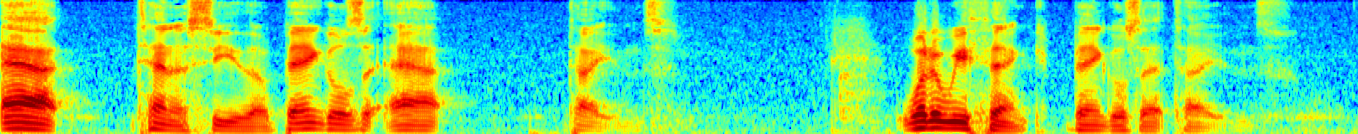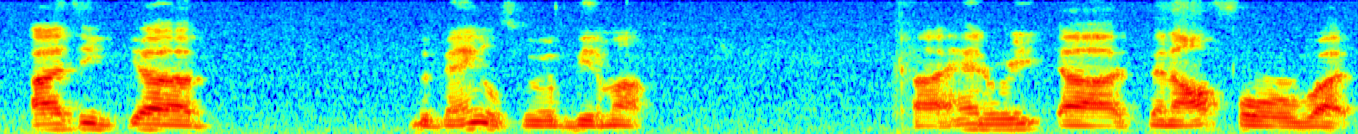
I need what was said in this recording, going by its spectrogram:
At Tennessee, though. Bengals at Titans. What do we think? Bengals at Titans. I think uh, the Bengals will beat them up. Uh, Henry uh, been off for what?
